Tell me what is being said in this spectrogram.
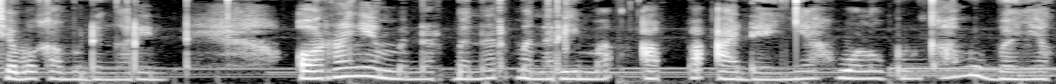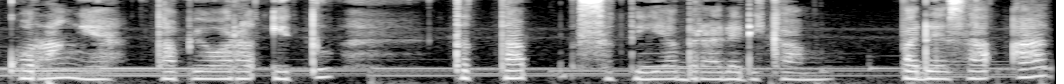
coba kamu dengerin. Orang yang benar-benar menerima apa adanya walaupun kamu banyak kurangnya, tapi orang itu tetap setia berada di kamu. Pada saat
